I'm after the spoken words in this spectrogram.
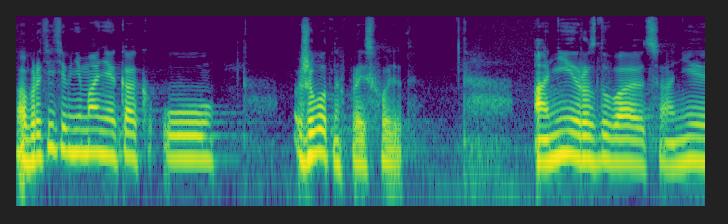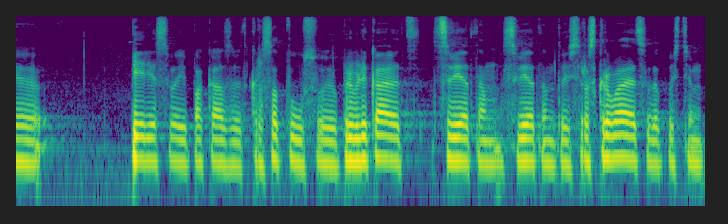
Обратите внимание, как у животных происходит. Они раздуваются, они перья свои показывают, красоту свою, привлекают цветом, светом, то есть раскрывается, допустим,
